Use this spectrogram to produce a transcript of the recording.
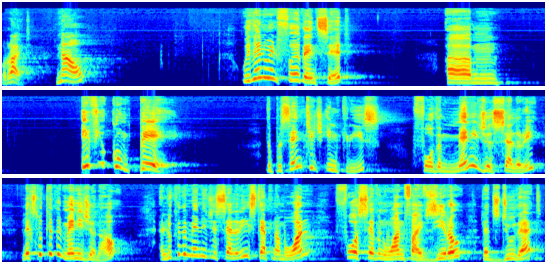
All right. Now, we then went further and said, um, if you compare the percentage increase for the manager's salary, let's look at the manager now. And look at the manager's salary, step number one, 47150. Let's do that.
